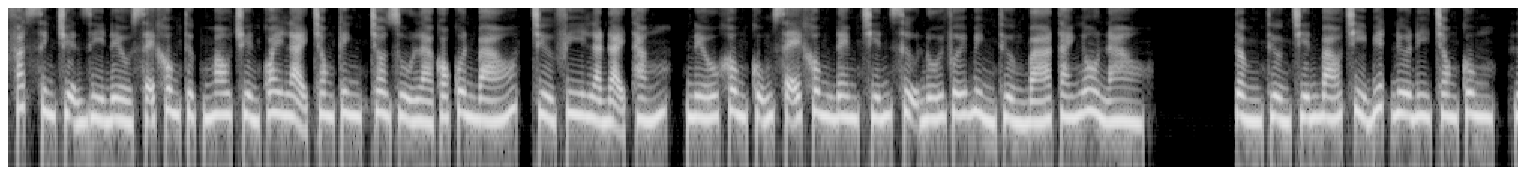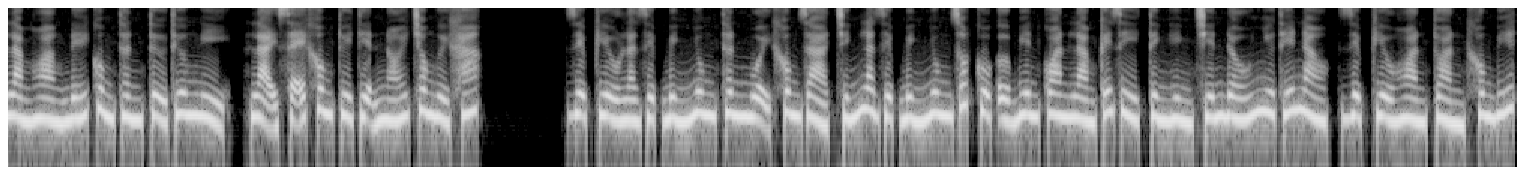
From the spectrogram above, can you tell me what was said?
phát sinh chuyện gì đều sẽ không thực mau truyền quay lại trong kinh cho dù là có quân báo, trừ phi là đại thắng, nếu không cũng sẽ không đem chiến sự đối với bình thường bá tánh ồn ào. Tầm thường chiến báo chỉ biết đưa đi trong cung, làm hoàng đế cùng thần tử thương nghỉ, lại sẽ không tùy tiện nói cho người khác. Diệp Kiều là Diệp Bình Nhung thân muội không giả chính là Diệp Bình Nhung rốt cuộc ở biên quan làm cái gì tình hình chiến đấu như thế nào, Diệp Kiều hoàn toàn không biết.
